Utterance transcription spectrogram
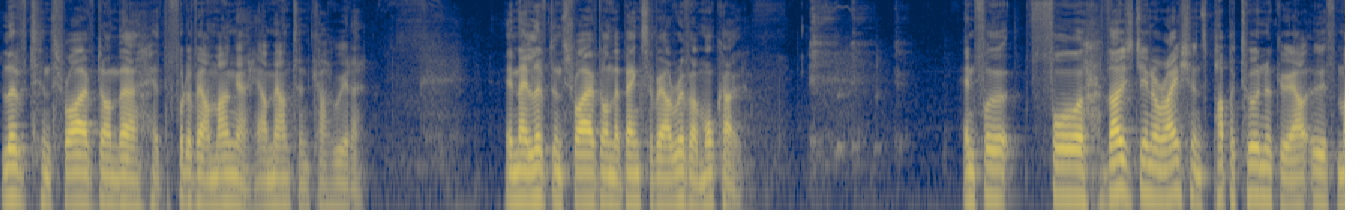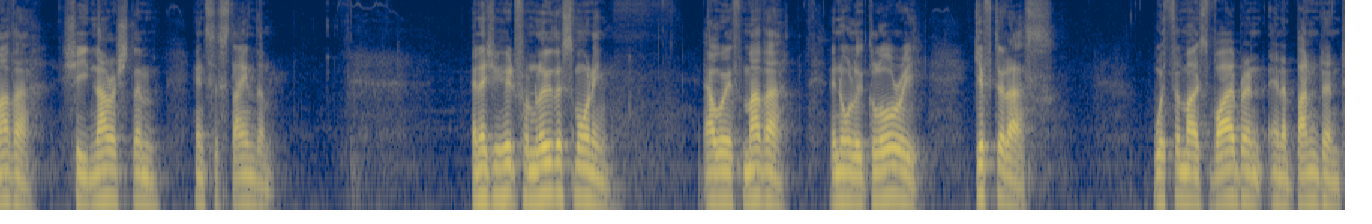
lived and thrived on the, at the foot of our maunga, our mountain, Kahuera. And they lived and thrived on the banks of our river, Moko. And for, for those generations, Papa Tuanuku, our earth mother, she nourished them and sustained them. And as you heard from Lou this morning, our earth mother, in all her glory, gifted us with the most vibrant and abundant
